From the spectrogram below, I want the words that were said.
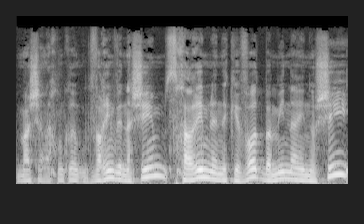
מה שאנחנו קוראים גברים ונשים, זכרים לנקבות במין האנושי,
